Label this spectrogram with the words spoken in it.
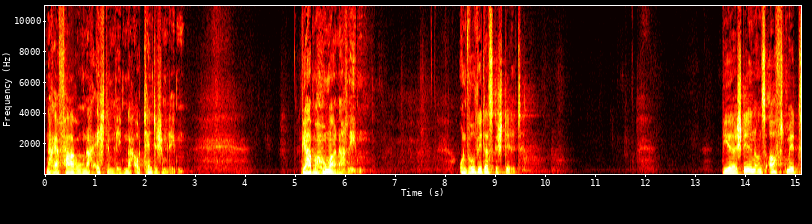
nach Erfahrung, nach echtem Leben, nach authentischem Leben. Wir haben Hunger nach Leben. Und wo wird das gestillt? Wir stillen uns oft mit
